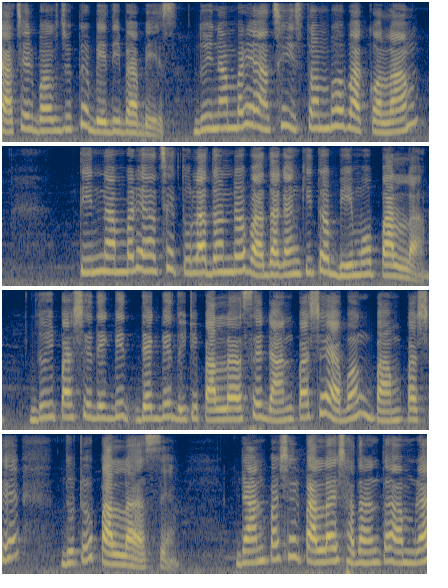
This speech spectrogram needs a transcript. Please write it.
কাচের বক্সযুক্ত বেদি বা বেস দুই নম্বরে আছে স্তম্ভ বা কলাম। তিন নম্বরে আছে তুলাদণ্ড বা দাগাঙ্কিত বিম ও পাল্লা। দুই পাশে দেখবি, দেখবে দুইটি পাল্লা আছে, ডান পাশে এবং বাম পাশে দুটো পাল্লা আছে। ডান পাশের পাল্লায় সাধারণত আমরা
